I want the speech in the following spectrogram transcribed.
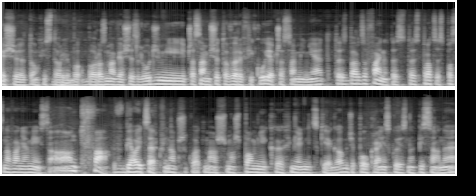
poznaję się tą historię, bo, bo, rozmawia się z ludźmi, czasami się to weryfikuje, czasami nie. To, to jest bardzo fajne, to jest, to jest proces poznawania miejsca, a on trwa. W Białej Cerkwi na przykład masz, masz pomnik Chmielnickiego, gdzie po ukraińsku jest napisane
